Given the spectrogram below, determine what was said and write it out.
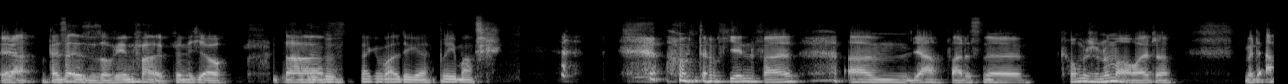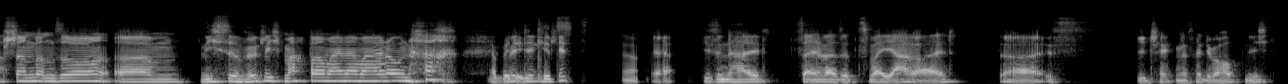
Ja, besser ist es, auf jeden Fall, finde ich auch. Da, Vergewaltiger, prima. Und auf jeden Fall, ähm, ja, war das eine komische Nummer heute mit Abstand und so ähm, nicht so wirklich machbar, meiner Meinung nach. Ja, mit, mit den, den Kids. Kids. Ja. ja. Die sind halt teilweise zwei Jahre alt. Da ist, die checken das halt überhaupt nicht.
